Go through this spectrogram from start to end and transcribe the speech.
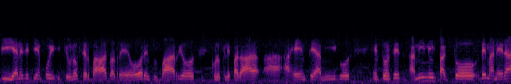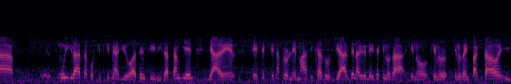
vivía en ese tiempo y, que uno observaba a su alrededor, en sus barrios, con lo que le pasaba a, gente, amigos. Entonces a mí me impactó de manera eh, muy grata porque es que me ayudó a sensibilizar también y a ver esa problemática social de la violencia que nos ha, que no, que que nos ha impactado y,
